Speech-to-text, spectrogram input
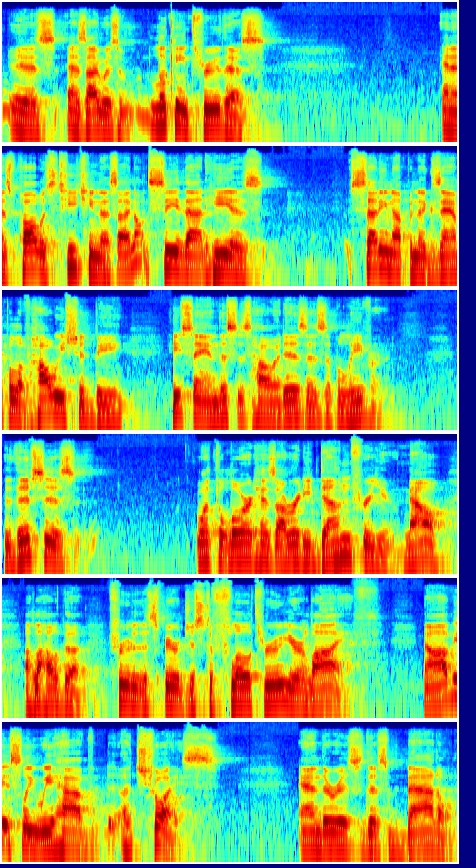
is, as I was looking through this, and as Paul was teaching this, I don't see that he is setting up an example of how we should be. He's saying this is how it is as a believer. This is what the Lord has already done for you. Now, allow the fruit of the Spirit just to flow through your life. Now, obviously, we have a choice, and there is this battle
